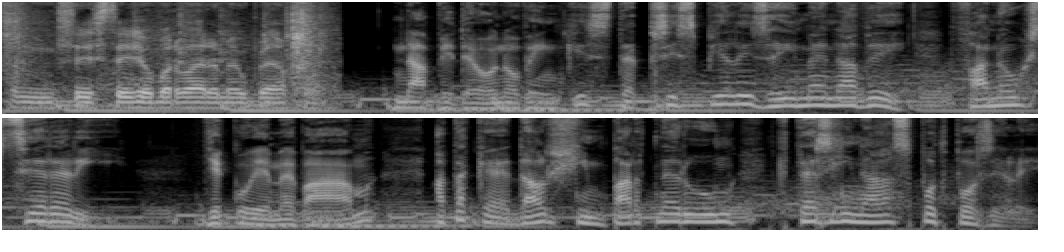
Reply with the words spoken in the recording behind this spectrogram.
jsem si jistý, že oba dva jdeme úplně naplno. Na videonovinky jste přispěli zejména vy, fanoušci relí. Děkujeme vám a také dalším partnerům, kteří nás podpořili.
